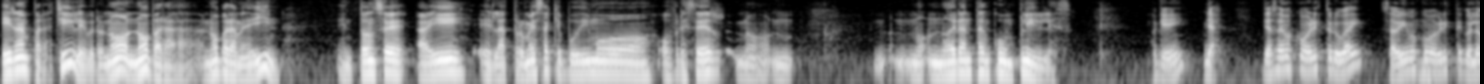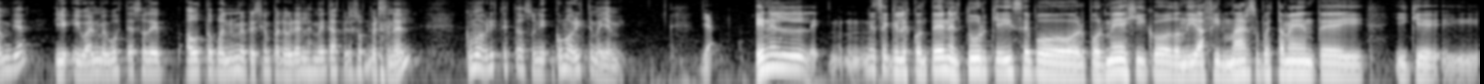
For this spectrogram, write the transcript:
eran para Chile, pero no, no, para, no para Medellín. Entonces, ahí eh, las promesas que pudimos ofrecer no, no, no- no eran tan cumplibles. Ok, ya. Ya sabemos cómo abriste Uruguay, sabimos cómo abriste Colombia. Y, igual me gusta eso de autoponerme presión para lograr las metas, pero eso es personal. ¿Cómo abriste Estados Unidos? ¿Cómo abriste Miami? En el, ese que les conté en el tour que hice por, por México, donde iba a firmar supuestamente y, y que, y,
